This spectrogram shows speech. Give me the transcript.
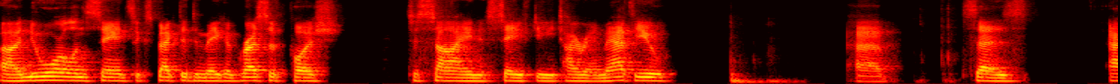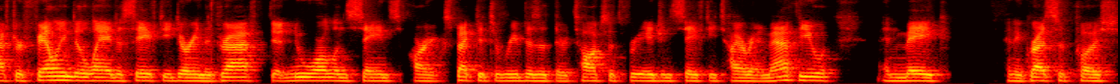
uh, New Orleans Saints expected to make aggressive push to sign safety Tyrann Mathieu. Uh, says after failing to land a safety during the draft, the New Orleans Saints are expected to revisit their talks with free agent safety Tyrann Mathieu and make an aggressive push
